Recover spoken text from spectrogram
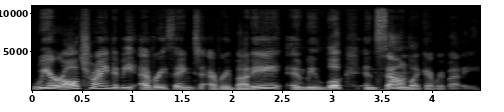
we are all trying to be everything to everybody and we look and sound like everybody.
